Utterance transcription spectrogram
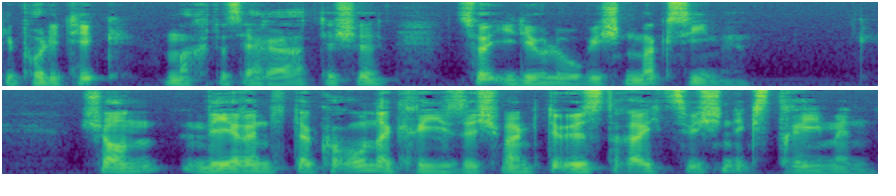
Die Politik macht das Erratische zur ideologischen Maxime. Schon während der Corona-Krise schwankte Österreich zwischen Extremen.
